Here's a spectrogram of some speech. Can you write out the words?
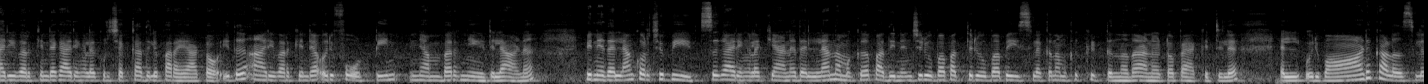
ആരി വർക്കിന്റെ കാര്യങ്ങളെക്കുറിച്ചൊക്കെ അതിൽ പറയാം കേട്ടോ ഇത് ആരി വർക്കിന്റെ ഒരു ഫോർട്ടീൻ നമ്പർ നീഡിലാണ് പിന്നെ ഇതെല്ലാം കുറച്ച് ബീഡ്സ് കാര്യങ്ങളൊക്കെയാണ്. ഇതെല്ലാം നമുക്ക് പതിനഞ്ച് രൂപ പത്ത് രൂപ ബേസിലൊക്കെ നമുക്ക് കിട്ടുന്നതാണ് കേട്ടോ പാക്കറ്റിൽ ഒരുപാട് കളേഴ്സിൽ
